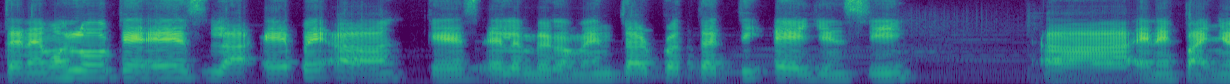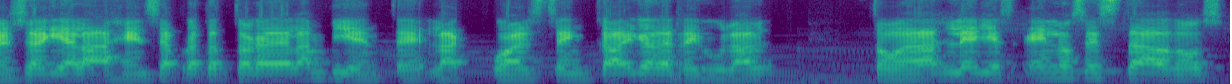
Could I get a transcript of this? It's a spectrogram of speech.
tenemos lo que es la EPA, que es el Environmental Protective Agency. Ah, en español sería la Agencia Protectora del Ambiente, la cual se encarga de regular todas las leyes en los estados.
